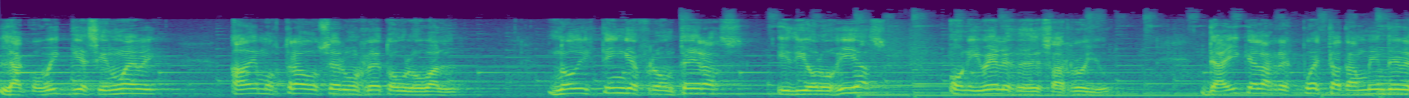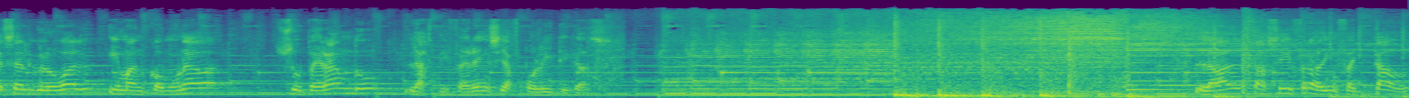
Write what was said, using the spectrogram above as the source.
La COVID-19 ha demostrado ser un reto global. No distingue fronteras, ideologías o niveles de desarrollo. De ahí que la respuesta también debe ser global y mancomunada, superando las diferencias políticas. La alta cifra de infectados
